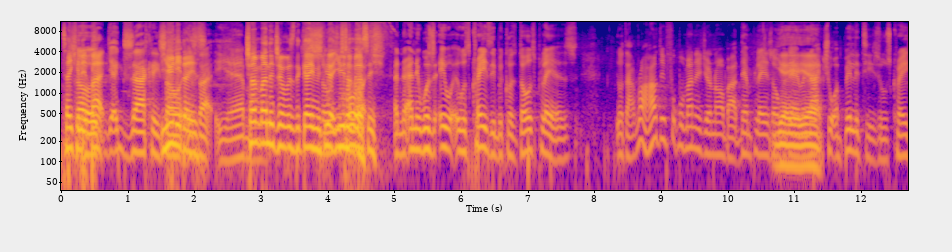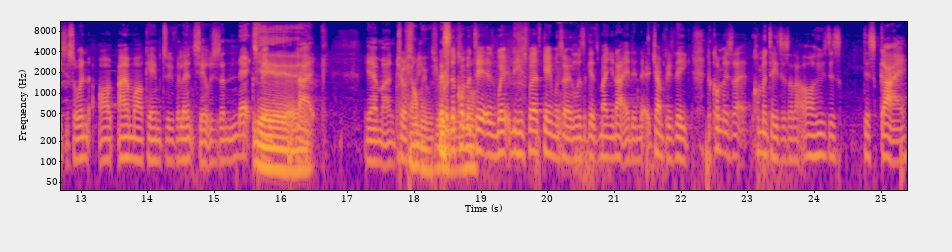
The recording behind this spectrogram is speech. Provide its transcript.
Taking So, it back. yeah, exactly. So Uni days. like, yeah, Champ man. manager was the game if you're at university. and and it was it, it was crazy because those players it was like right how did football manager know about them players over Yeah, there yeah, and yeah. actual abilities it was crazy so when uh, Aimar came to Valencia it was the next Yeah, thing yeah, yeah, yeah. like yeah man trust Kelme me was because really the good as well. commentators when his first game was sorry, was against Man United in the Champions League the comments commentators are like oh who's this this guy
